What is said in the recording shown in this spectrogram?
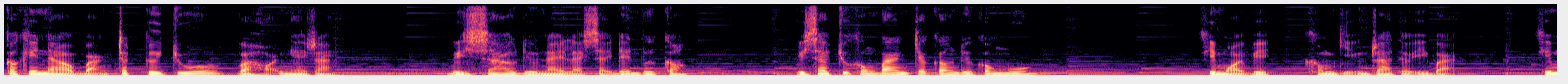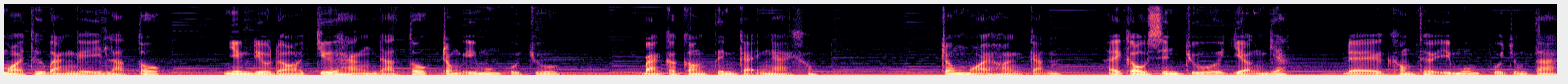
Có khi nào bạn trách cứ Chúa và hỏi Ngài rằng, Vì sao điều này lại xảy đến với con? Vì sao Chúa không ban cho con điều con muốn? Khi mọi việc không diễn ra theo ý bạn, khi mọi thứ bạn nghĩ là tốt nhưng điều đó chưa hẳn đã tốt trong ý muốn của Chúa. Bạn có còn tin cậy Ngài không? Trong mọi hoàn cảnh, hãy cầu xin Chúa dẫn dắt để không theo ý muốn của chúng ta,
